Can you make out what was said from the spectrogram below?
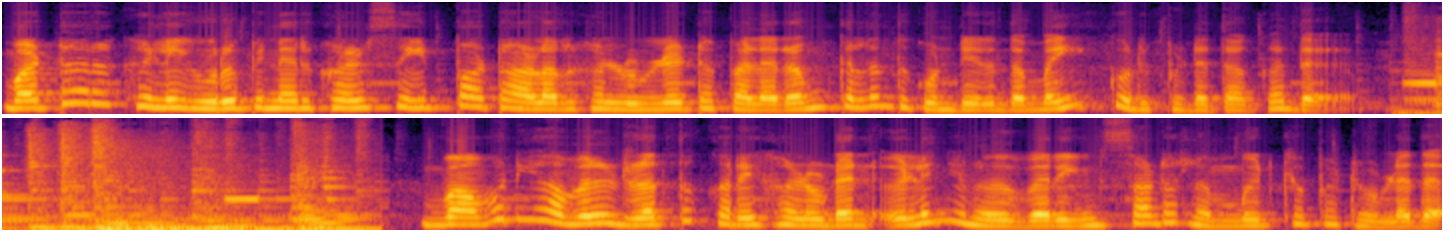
வட்டார கிளை உறுப்பினர்கள் செயற்பாட்டாளர்கள் உள்ளிட்ட பலரும் கலந்து கொண்டிருந்தமை குறிப்பிடத்தக்கது. வவுனியாவில் இரத்த கரைகளுடன் இளைஞர் ஒருவரின் சடலம் மீட்கப்பட்டுள்ளது.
